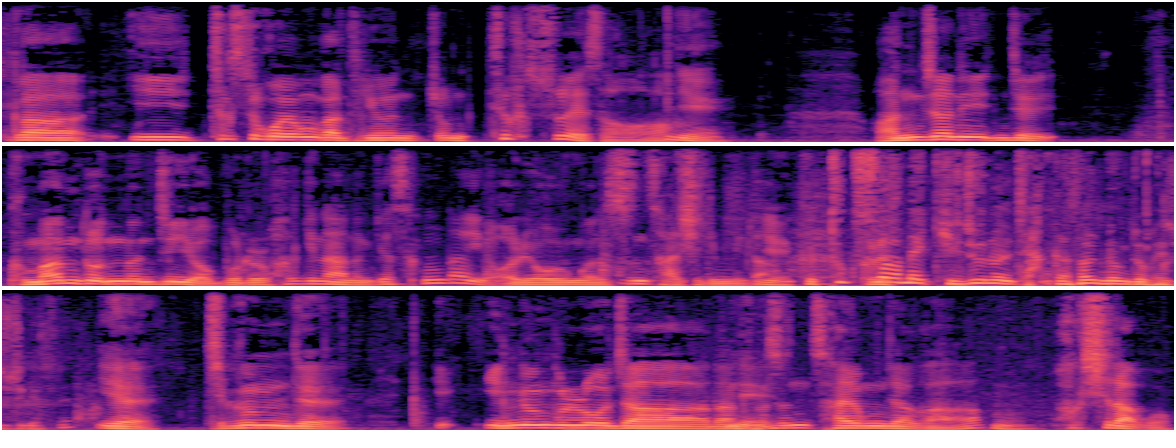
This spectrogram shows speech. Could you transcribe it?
그러니까 이 특수고용 같은 경우는 좀 특수해서 예. 완전히 이제 그만뒀는지 여부를 확인하는 게 상당히 어려운 것은 사실입니다. 예, 그 특수함의 그래서, 기준을 잠깐 설명 좀 해주시겠어요? 예, 지금 이제 임금 근로자라는 네. 것은 사용자가 음. 확실하고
